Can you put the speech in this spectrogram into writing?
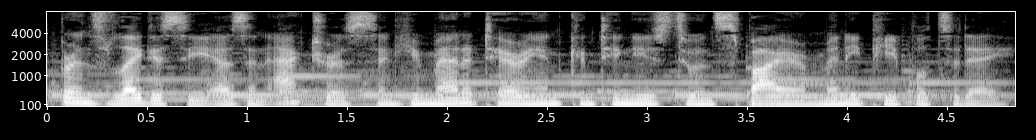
Hepburn's legacy as an actress and humanitarian continues to inspire many people today.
